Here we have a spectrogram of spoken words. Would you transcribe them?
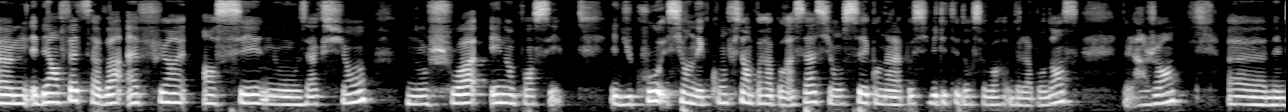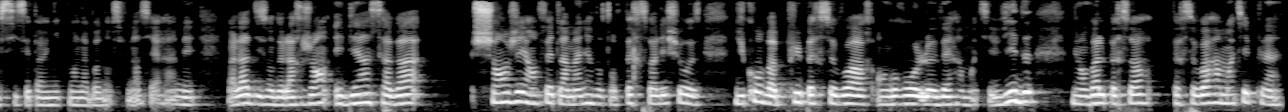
euh, eh bien en fait ça va influencer nos actions, nos choix et nos pensées. Et du coup, si on est confiant par rapport à ça, si on sait qu'on a la possibilité de recevoir de l'abondance, de l'argent, euh, même si c'est pas uniquement l'abondance financière, hein, mais voilà, disons de l'argent, eh bien ça va changer en fait la manière dont on perçoit les choses. Du coup, on va plus percevoir en gros le verre à moitié vide, mais on va le percevoir, percevoir à moitié plein.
